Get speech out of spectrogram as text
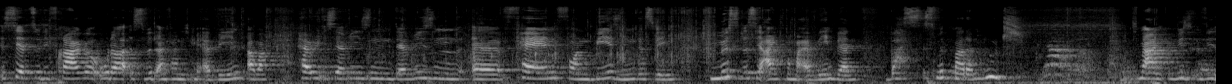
ist jetzt so die Frage, oder es wird einfach nicht mehr erwähnt, aber Harry ist ja riesen, der riesen äh, Fan von Besen, deswegen müsste das ja eigentlich nochmal erwähnt werden. Was ist mit Madame Hooch? Ich meine, wie, wie,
